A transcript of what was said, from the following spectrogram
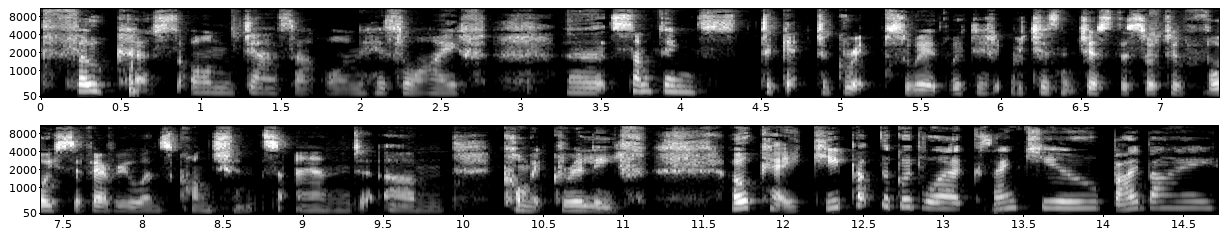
focus on Jazza, on his life, uh, something to get to grips with, which, which isn't just the sort of voice of everyone's conscience and um, comic relief. Okay, keep up the good work. Thank you. Bye bye.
